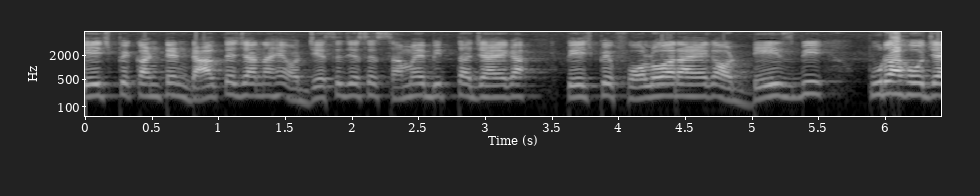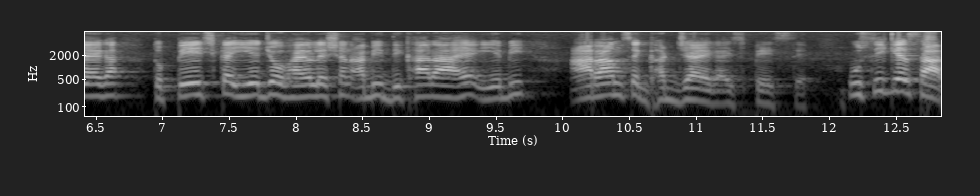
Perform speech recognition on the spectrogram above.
पेज पे कंटेंट डालते जाना है और जैसे जैसे समय बीतता जाएगा, पेज पे फॉलोअर आएगा और डेज़ भी पूरा हो जाएगा तो पेज का ये जो वायोलेशन अभी दिखा रहा है, ये भी आराम से घट जाएगा इस पेज से। उसी के साथ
